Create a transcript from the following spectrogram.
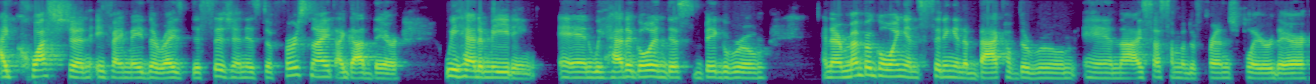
I question if I made the right decision is the first night I got there. We had a meeting and we had to go in this big room, And I remember going and sitting in the back of the room, and I saw some of the French player there.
